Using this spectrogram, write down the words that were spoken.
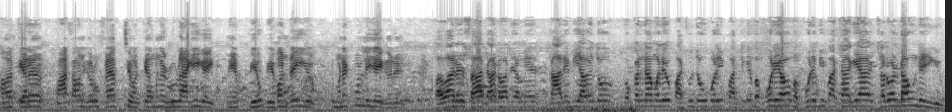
અત્યારે વાતાવરણ ઘણું ખરાબ છે. અત્યારે મને લૂ લાગી ગઈ. ને બેભાન થઈ ગયો. મને કોણ લઈ જાય ઘરે? સવારે સાત, આઠ વાગે અમે કાલે બી આવે તો ટોકન ના મળ્યું પાછું જવું પડ્યું. પાછી કે બપોરે આવો. બપોરે બી પાછા ગયા. સર્વર ડાઉન થઈ ગયું.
